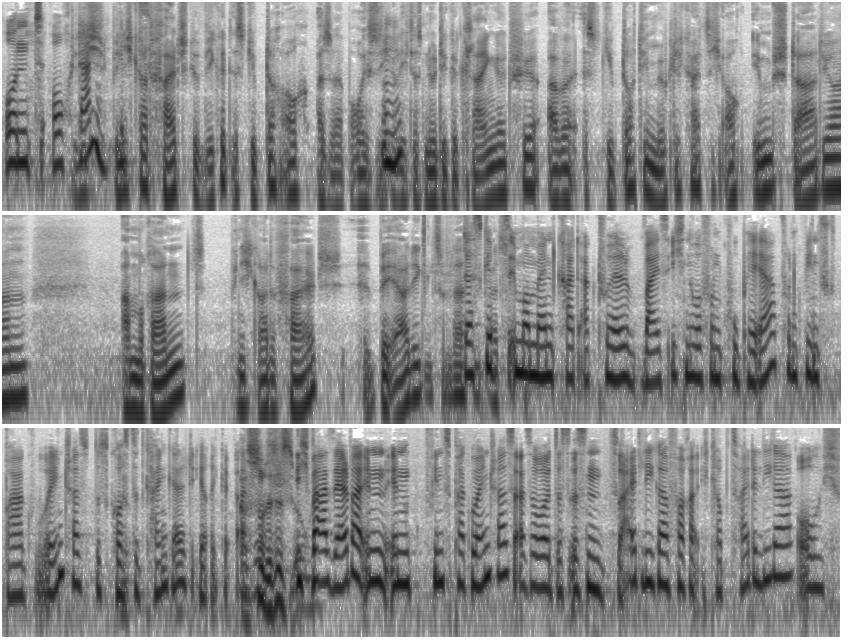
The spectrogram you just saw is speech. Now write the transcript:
Und auch bin dann. Ich, bin ich gerade falsch gewickelt? Es gibt doch auch, also da brauche ich sicherlich mhm. das nötige Kleingeld für, aber es gibt doch die Möglichkeit, sich auch im Stadion am Rand bin ich gerade falsch, äh, beerdigen zu lassen? Das gibt es im Moment gerade aktuell, weiß ich nur von QPR, von Queen's Park Rangers. Das kostet ja. kein Geld, Erik. Also Ach so, das ist ich war selber in, in Queen's Park Rangers, also das ist ein Zweitliga-Verein, ich glaube zweite Liga. Oh, ich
